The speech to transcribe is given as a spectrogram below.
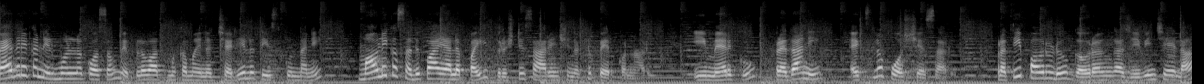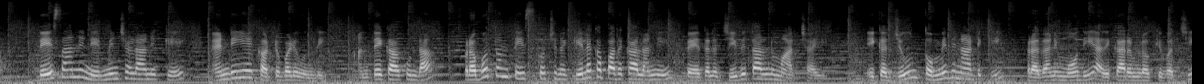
పేదరిక నిర్మూలన కోసం విప్లవాత్మకమైన చర్యలు తీసుకుందని మౌలిక సదుపాయాలపై దృష్టి సారించినట్లు పేర్కొన్నారు. ఈ మేరకు ప్రధాని ఎక్స్లో పోస్ట్ చేశారు. ప్రతి పౌరుడు గౌరవంగా జీవించేలా దేశాన్ని నిర్మించడానికే ఎన్డీఏ కట్టుబడి ఉంది. అంతేకాకుండా ప్రభుత్వం తీసుకొచ్చిన కీలక పథకాలన్నీ పేదల జీవితాలను మార్చాయి. ఇక జూన్ తొమ్మిది నాటికి ప్రధాని మోదీ అధికారంలోకి వచ్చి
